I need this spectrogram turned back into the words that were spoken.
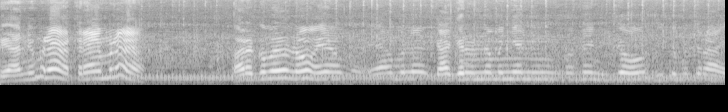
So, biyaan mo na, try mo na. Para gumano, no? Ayaw, ayaw mo na. Gaganon naman yan dito. oh. Dito mo try.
